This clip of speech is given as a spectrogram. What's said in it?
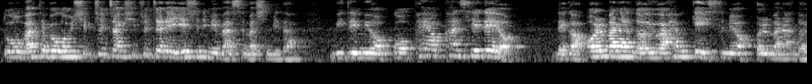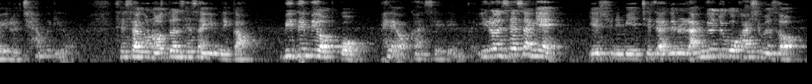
또 마태복음 17장 17절에 예수님이 말씀하십니다. 믿음이 없고 패역한 세대여 내가 얼마나 너희와 함께 있으며 얼마나 너희를 참으리요. 세상은 어떤 세상입니까? 믿음이 없고 패역한 세대입니다. 이런 세상에 예수님이 제자들을 남겨두고 가시면서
